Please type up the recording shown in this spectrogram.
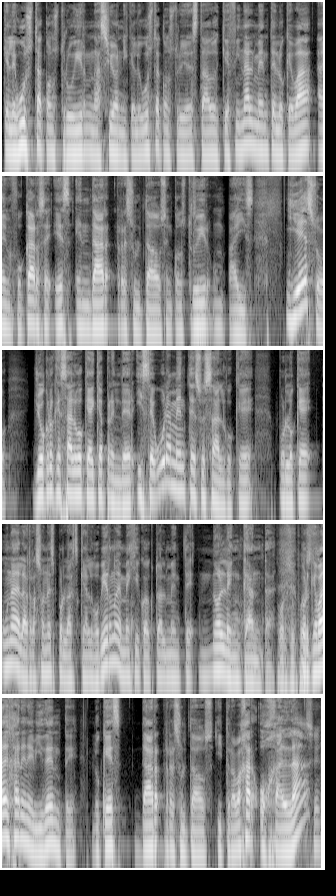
que le gusta construir nación y que le gusta construir Estado y que finalmente lo que va a enfocarse es en dar resultados, en construir un país. Y eso yo creo que es algo que hay que aprender y seguramente eso es algo que, por lo que, una de las razones por las que al gobierno de México actualmente no le encanta, Por supuesto. porque va a dejar en evidente lo que es dar resultados y trabajar. Ojalá Sí.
